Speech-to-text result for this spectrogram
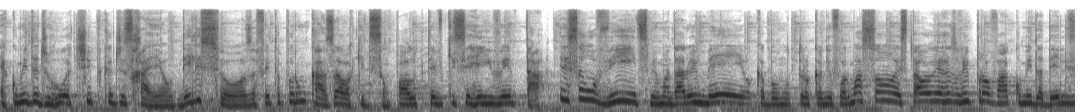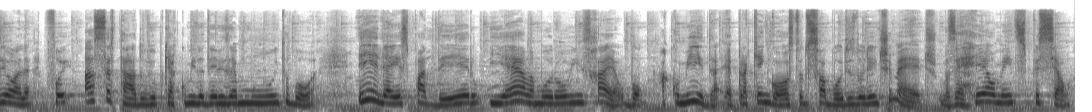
É comida de rua típica de Israel, deliciosa, feita por um casal aqui de São Paulo que teve que se reinventar. Eles são ouvintes, me mandaram e-mail, acabamos trocando informações e tal. Eu resolvi provar a comida deles e olha, foi acertado, viu? Porque a comida deles é muito boa. Ele é espadeiro e ela morou em Israel. Bom, a comida é para quem gosta dos sabores do Oriente Médio, mas é realmente especial.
